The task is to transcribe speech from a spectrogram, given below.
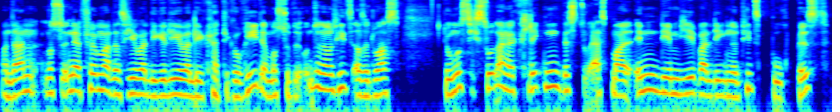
Und dann musst du in der Firma das jeweilige, jeweilige Kategorie, dann musst du die Unternotiz, also du hast, du musst dich so lange klicken, bis du erstmal in dem jeweiligen Notizbuch bist,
